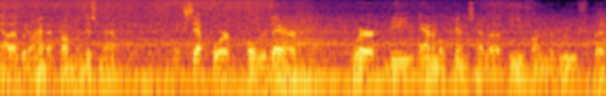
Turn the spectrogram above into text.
Now that we don't have that problem on this map, except for over there where the animal pens have a eave on the roof, but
